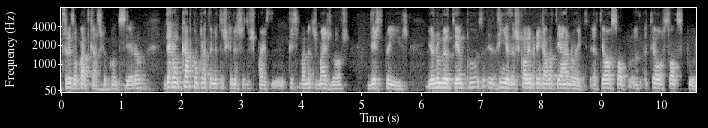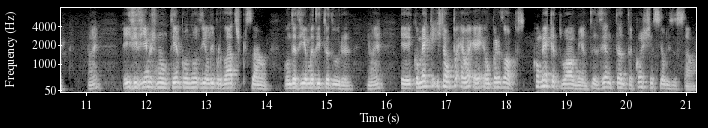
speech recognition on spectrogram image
três ou quatro casos que aconteceram, deram cabo completamente das cabeças dos pais, principalmente os mais novos deste país. Eu, no meu tempo, vinha da escola e brincava até à noite, até ao sol, até ao sol se pôr. Não é? E vivíamos num tempo onde não havia liberdade de expressão, onde havia uma ditadura, não é? Como é que, isto é um, é, é um paradoxo. Como é que atualmente, havendo tanta consciencialização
